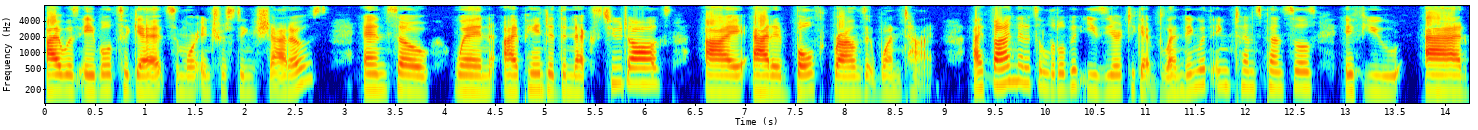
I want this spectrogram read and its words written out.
I was able to get some more interesting shadows. And so when I painted the next two dogs, I added both browns at one time. I find that it's a little bit easier to get blending with Inktense pencils if you add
